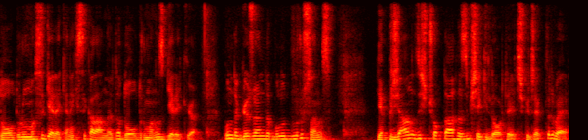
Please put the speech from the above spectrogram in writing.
doldurulması gereken eksik alanları da doldurmanız gerekiyor. Bunu da göz önünde bulundurursanız yapacağınız iş çok daha hızlı bir şekilde ortaya çıkacaktır ve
